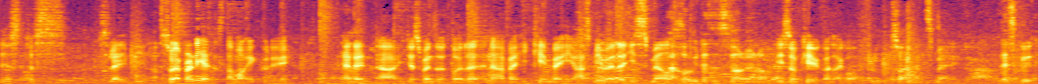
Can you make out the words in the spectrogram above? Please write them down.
Just, just, just let it be. So apparently he has a stomach ache today, and then uh, he just went to the toilet, and then after he came back, he asked me whether he smells. I hope it doesn't smell right now. It's okay because I got flu, so I can't smell anything. That's good.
